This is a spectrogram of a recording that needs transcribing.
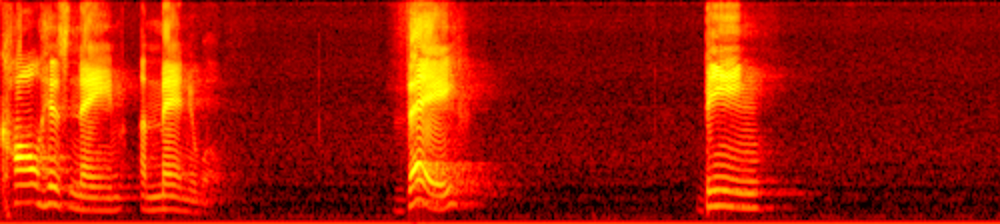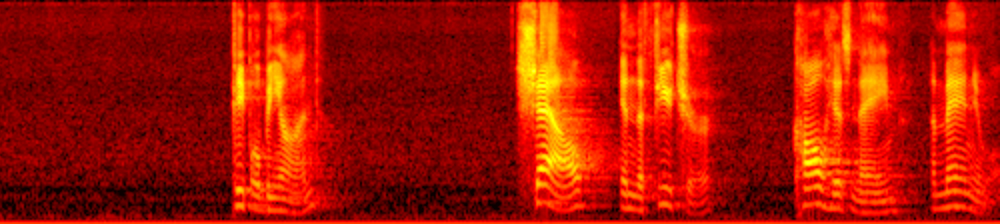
call his name Emmanuel. They, being people beyond, shall in the future call his name Emmanuel.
